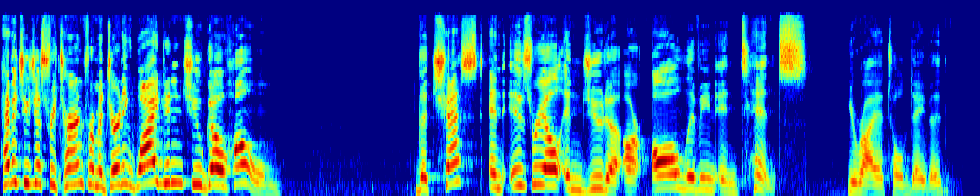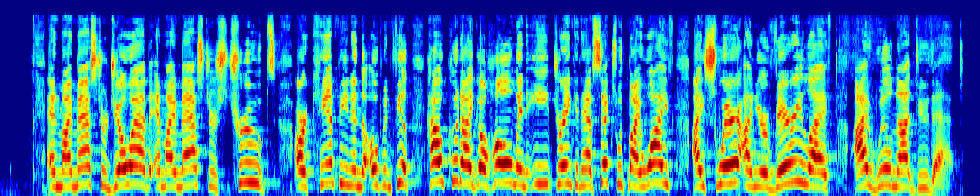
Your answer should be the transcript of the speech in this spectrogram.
Haven't you just returned from a journey? Why didn't you go home? The chest and Israel and Judah are all living in tents, Uriah told David. And my master Joab and my master's troops are camping in the open field. How could I go home and eat, drink, and have sex with my wife? I swear on your very life, I will not do that.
